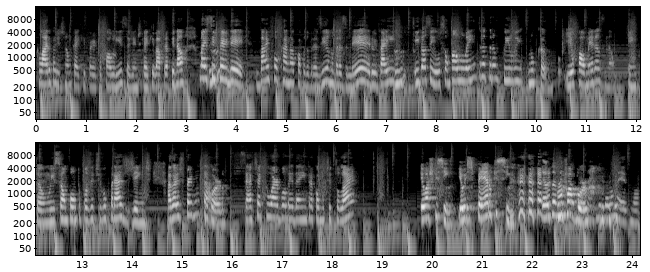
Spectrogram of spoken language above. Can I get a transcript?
Claro que a gente não quer que perca o Paulista, a gente quer que vá pra final, mas se Uhum. perder, vai focar na Copa do Brasil, no brasileiro, e vai. Uhum. Então, assim, o São Paulo entra tranquilo no campo. E o Palmeiras não. Então, isso é um ponto positivo pra gente. Agora, eu te perguntar. Concordo. Você acha que o Arboleda entra como titular? Eu acho que sim. Eu espero que sim. Eu também Por favor. tô pelo mesmo.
